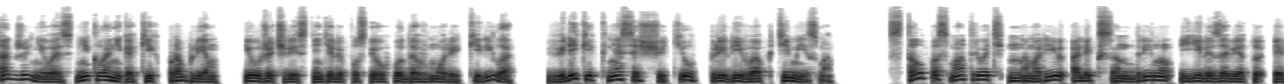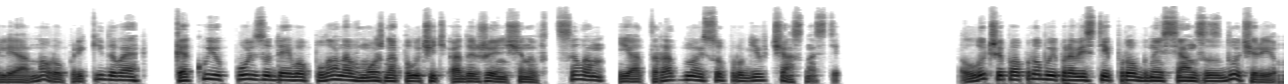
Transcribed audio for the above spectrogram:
также не возникло никаких проблем, и уже через неделю после ухода в море Кирилла великий князь ощутил прилив оптимизма. Стал посматривать на Марию Александрину и Елизавету Элеонору, прикидывая, какую пользу для его планов можно получить от женщины в целом и от родной супруги в частности. Лучше попробуй провести пробный сеанс с дочерью,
